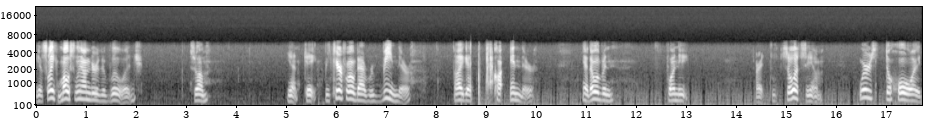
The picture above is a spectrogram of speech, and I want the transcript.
It's like mostly under the village. So um, yeah, okay. Be careful of that ravine there. I get caught in there. Yeah, that would have been funny. Alright, so let's see um where's the hole I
